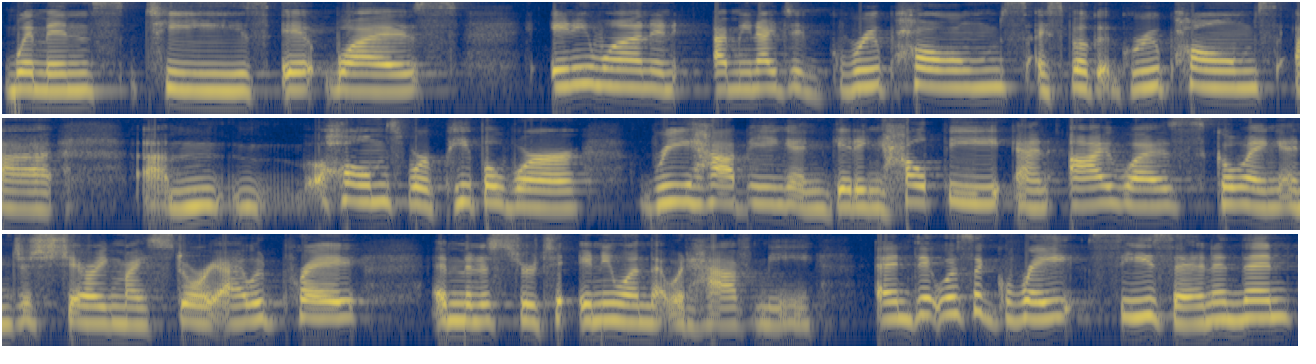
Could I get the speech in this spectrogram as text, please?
women's teas, it was anyone. And I mean, I did group homes, I spoke at group homes. Uh, um, homes where people were rehabbing and getting healthy, and I was going and just sharing my story. I would pray and minister to anyone that would have me. And it was a great season. And then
